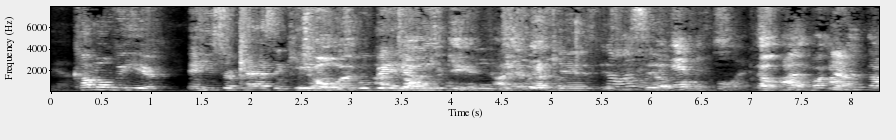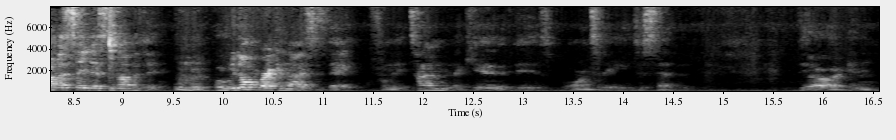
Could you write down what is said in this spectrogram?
Yeah. Come over here and he's surpassing kids Jones- who've been Jones again. I think with our kids is No, the I'm cell with phones. boy. no, I, but Yeah. I'm, gonna- I'm gonna say this another thing. Mhm. What we don't recognize is that from the time that a kid is born to the age of seven, they are in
